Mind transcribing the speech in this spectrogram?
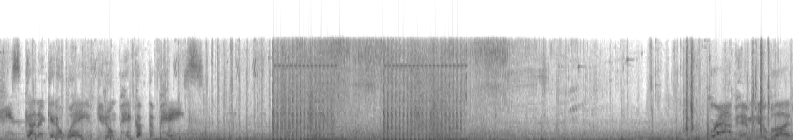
He's gonna get away if you don't pick up the pace. Grab him, new blood.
